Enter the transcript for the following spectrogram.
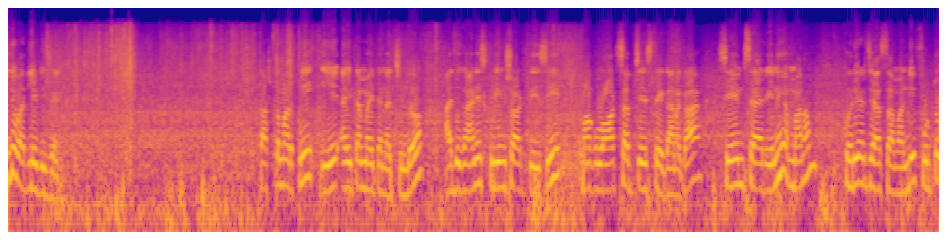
ఇది వర్లీ డిజైన్. కస్టమర్కి ఏ ఐటమ్ అయితే నచ్చిందో అది కానీ స్క్రీన్ షాట్ తీసి మాకు వాట్సాప్ చేస్తే కనుక సేమ్ శారీని మనం కొరియర్ చేస్తామండి. ఫోటో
